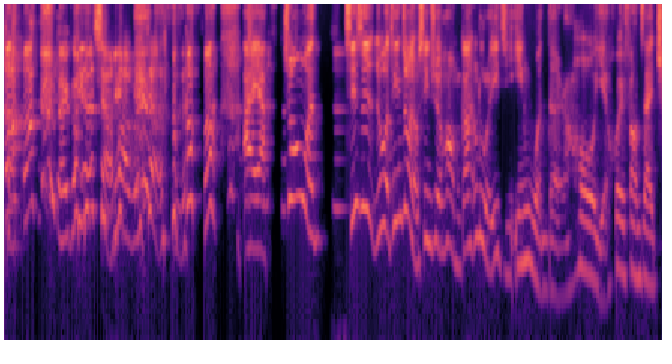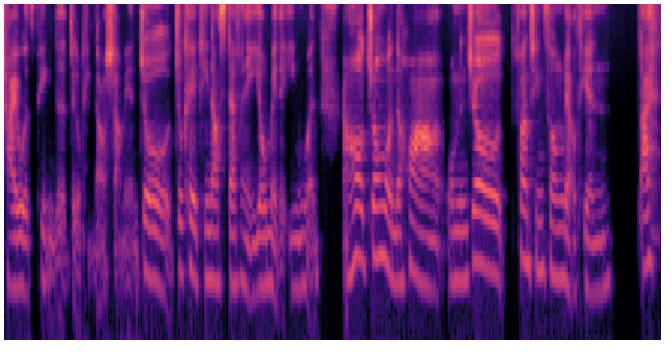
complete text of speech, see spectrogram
哪，没关系，讲话不是这样子。哎呀，中文其实如果听众有兴趣的话，我们刚刚录了一集英文的，然后也会放在 Chai with Ping 的这个频道上面，就就可以听到 Stephanie 优美的英文。然后中文的话，我们就放轻松聊天。哎，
